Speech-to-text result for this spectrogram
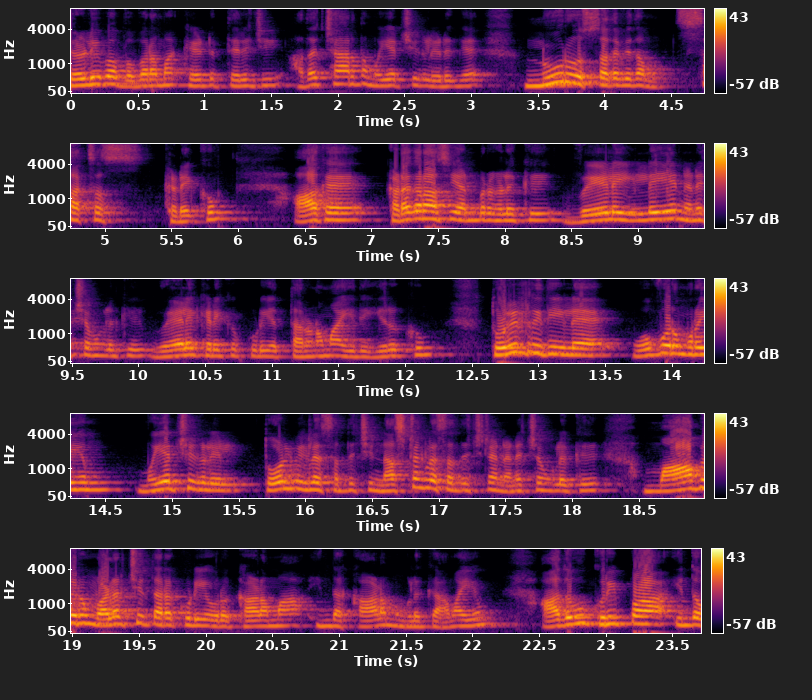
தெளிவாக விவரமாக கேட்டு தெரிஞ்சு அதை சார்ந்த முயற்சிகள் எடுங்க. நூறு சதவீதம் சக்ஸஸ் கிடைக்கும். ஆக கடகராசி அன்பர்களுக்கு வேலை இல்லையே நினைச்சவங்களுக்கு வேலை கிடைக்கக்கூடிய தருணமாக இது இருக்கும். தொழில் ரீதியில் ஒவ்வொரு முறையும் முயற்சிகளில் தோல்விகளை சந்தித்து நஷ்டங்களை சந்திச்சுட்டு நினச்சவங்களுக்கு மாபெரும் வளர்ச்சி தரக்கூடிய ஒரு காலமாக இந்த காலம் உங்களுக்கு அமையும். அதுவும் குறிப்பாக இந்த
